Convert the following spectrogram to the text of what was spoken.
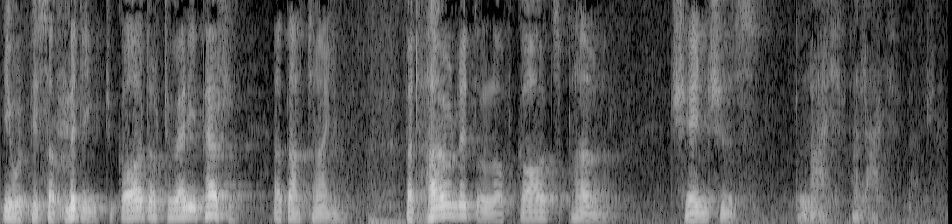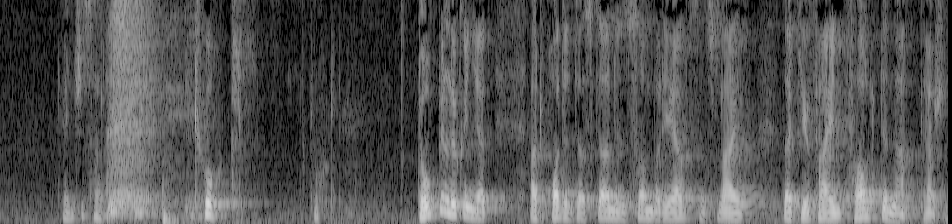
he would be submitting to God or to any person at that time. But how little of God's power changes life, a life. Changes a life. Totally. Totally. Don't be looking at, at what it has done in somebody else's life that you find fault in that person.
